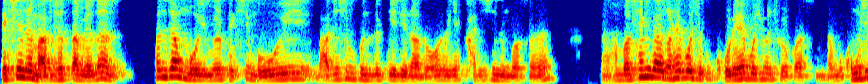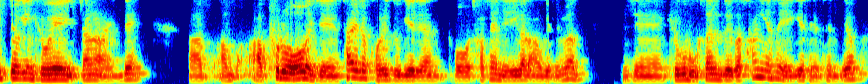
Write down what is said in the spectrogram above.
백신을 맞으셨다면은 현장 모임을 백신 모의 맞으신 분들끼리라도 이렇게 가지시는 것을 한번 생각을 해보시고 고려해 보시면 좋을 것 같습니다. 뭐 공식적인 교회의 입장은 아닌데 아, 아, 앞으로 이제 사회적 거리두기에 대한 더 자세한 얘기가 나오게 되면 이제 교구 목사님들과 상의해서 얘기가 될 텐데요.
